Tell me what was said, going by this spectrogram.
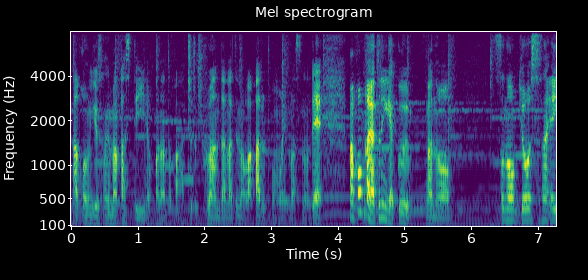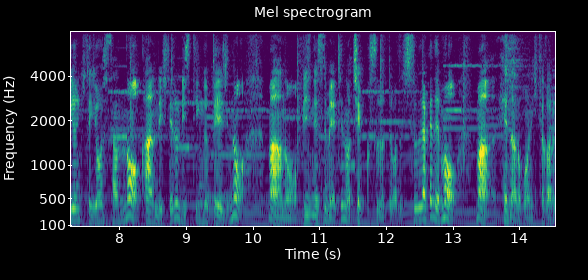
あ、この業者さんに任せていいのかなとか、ちょっと不安だなっていうのはわかると思いますので、まあ、今回はとにかく、あの、その業者さん、営業に来た業者さんの管理しているリスティングページの、まあ、あの、ビジネス名っていうのをチェックするってことをするだけでも、まあ、変なところに引っかかる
